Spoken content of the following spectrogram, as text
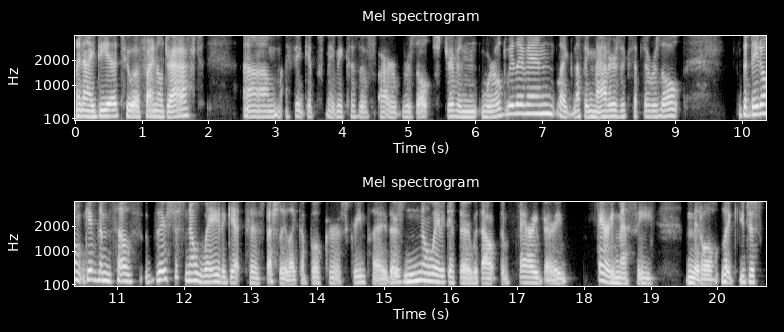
an idea to a final draft. Um, i think it's maybe because of our results driven world we live in. Like nothing matters except the result but they don't give themselves there's just no way to get to especially like a book or a screenplay. There's no way to get there without the very very very messy middle. Like you just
